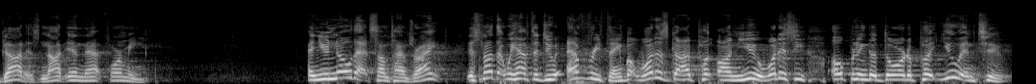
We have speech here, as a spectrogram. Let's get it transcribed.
God is not in that for me. And you know that sometimes, right? It's not that we have to do everything, but what does God put on you? What is He opening the door to put you into?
